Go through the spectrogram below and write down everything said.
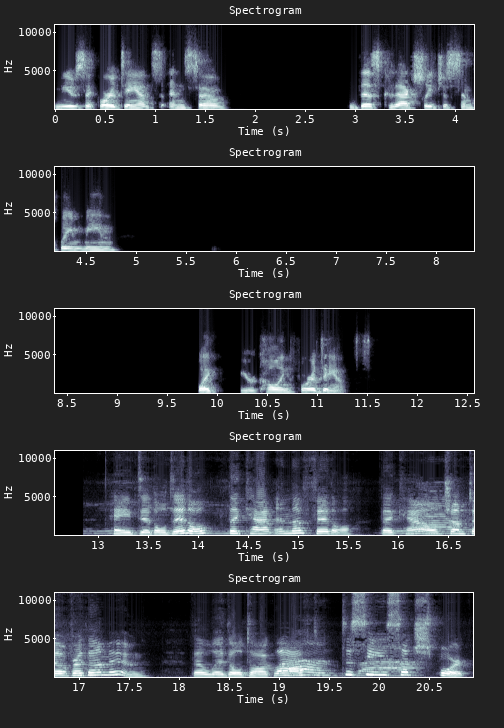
music or a dance, and so this could actually just simply mean like you're calling for a dance. Hey diddle diddle, the cat and the fiddle, the cow jumped over the moon. The little dog laughed to see such sport,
